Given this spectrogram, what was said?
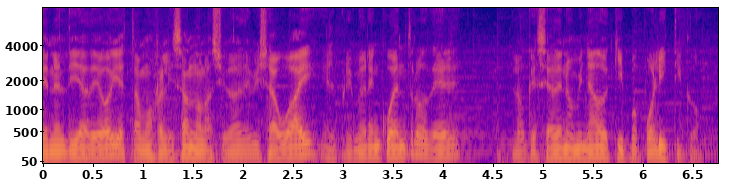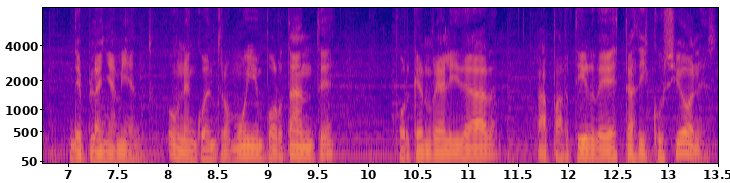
en el día de hoy estamos realizando en la ciudad de Villaguay el primer encuentro de lo que se ha denominado equipo político de planeamiento. Un encuentro muy importante porque en realidad a partir de estas discusiones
